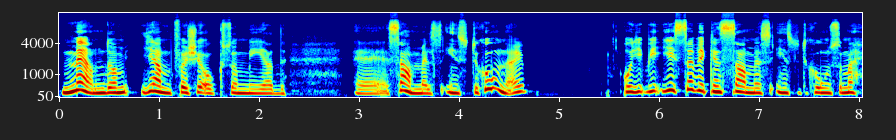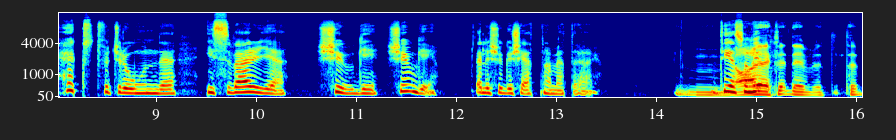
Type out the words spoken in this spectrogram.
Men de jämför sig också med eh, samhällsinstitutioner. Och gissa vilken samhällsinstitution som har högst förtroende i Sverige 2020? Eller 2021 när de mätte det här. Mm, Det som ja, vi- det, det, det,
